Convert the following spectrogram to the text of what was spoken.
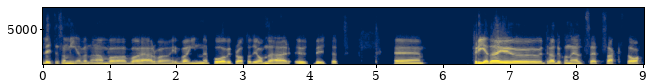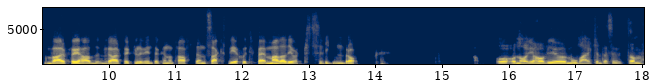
Lite som Even när han var, var här, var, var inne på, vi pratade ju om det här utbytet Eh, fredag är ju traditionellt sett saxdag. Varför, hade, varför skulle vi inte kunnat haft en sax V75? Det hade ju varit svinbra. Och, och Norge har vi ju Momarken dessutom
